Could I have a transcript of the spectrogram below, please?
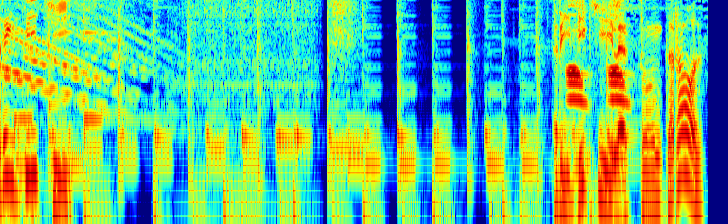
Ridichii Ridichiile sunt roz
